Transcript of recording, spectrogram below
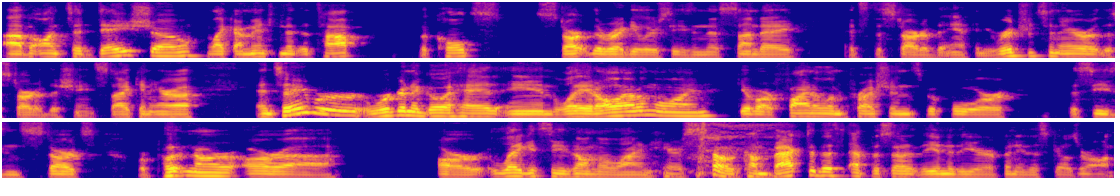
Uh, but on today's show, like I mentioned at the top, the Colts start the regular season this Sunday. It's the start of the Anthony Richardson era, the start of the Shane Steichen era. And today we're we're going to go ahead and lay it all out on the line, give our final impressions before the season starts. We're putting our our uh, our legacies on the line here. So come back to this episode at the end of the year if any of this goes wrong.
